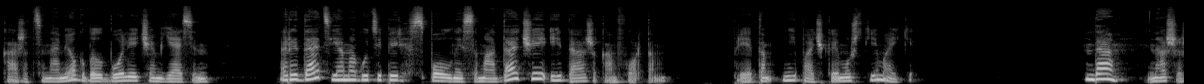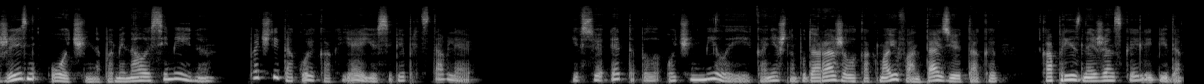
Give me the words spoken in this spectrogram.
Кажется, намек был более чем ясен. Рыдать я могу теперь с полной самоотдачей и даже комфортом. При этом не пачкая мужские майки. Да, наша жизнь очень напоминала семейную, почти такой, как я ее себе представляю. И все это было очень мило и, конечно, будоражило как мою фантазию, так и капризное женское либидо.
